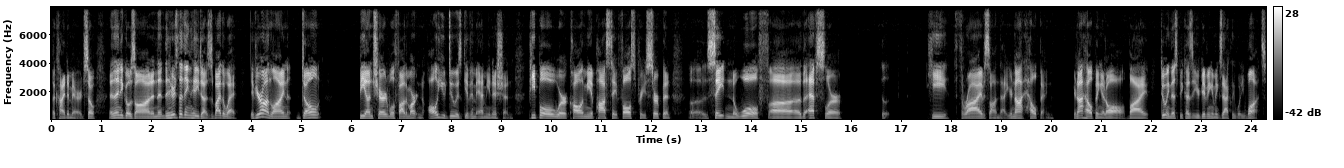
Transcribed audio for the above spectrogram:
a kind of marriage. So, and then he goes on, and then here's the thing that he does. By the way, If you're online, don't be uncharitable Father Martin. All you do is give him ammunition. People were calling me apostate, false priest, serpent, uh, Satan, a wolf, uh, the F slur. He thrives on that. You're not helping. You're not helping at all by doing this because you're giving him exactly what he wants.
